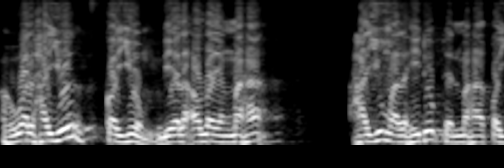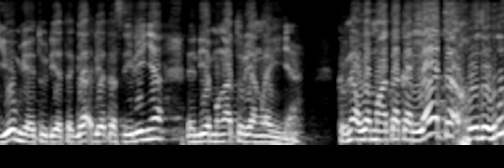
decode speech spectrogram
Huwal hayyul qayyum. Dialah Allah yang maha hayyu maha hidup dan maha qayyum yaitu dia tegak di atas dirinya dan dia mengatur yang lainnya. Kemudian Allah mengatakan la ta'khudhuhu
